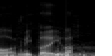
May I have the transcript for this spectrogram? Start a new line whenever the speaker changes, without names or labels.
flight of me beaver.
